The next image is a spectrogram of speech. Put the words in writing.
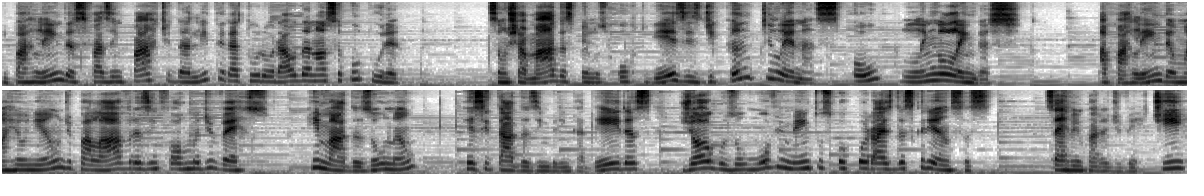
e parlendas fazem parte da literatura oral da nossa cultura. São chamadas pelos portugueses de cantilenas ou lengolengas. A parlenda é uma reunião de palavras em forma de verso, rimadas ou não, recitadas em brincadeiras, jogos ou movimentos corporais das crianças. Servem para divertir,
